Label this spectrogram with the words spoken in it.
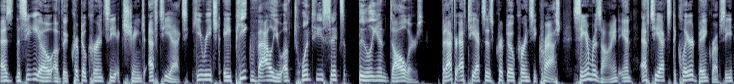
As the CEO of the cryptocurrency exchange FTX, he reached a peak value of $26 billion. But after FTX's cryptocurrency crashed, Sam resigned and FTX declared bankruptcy,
